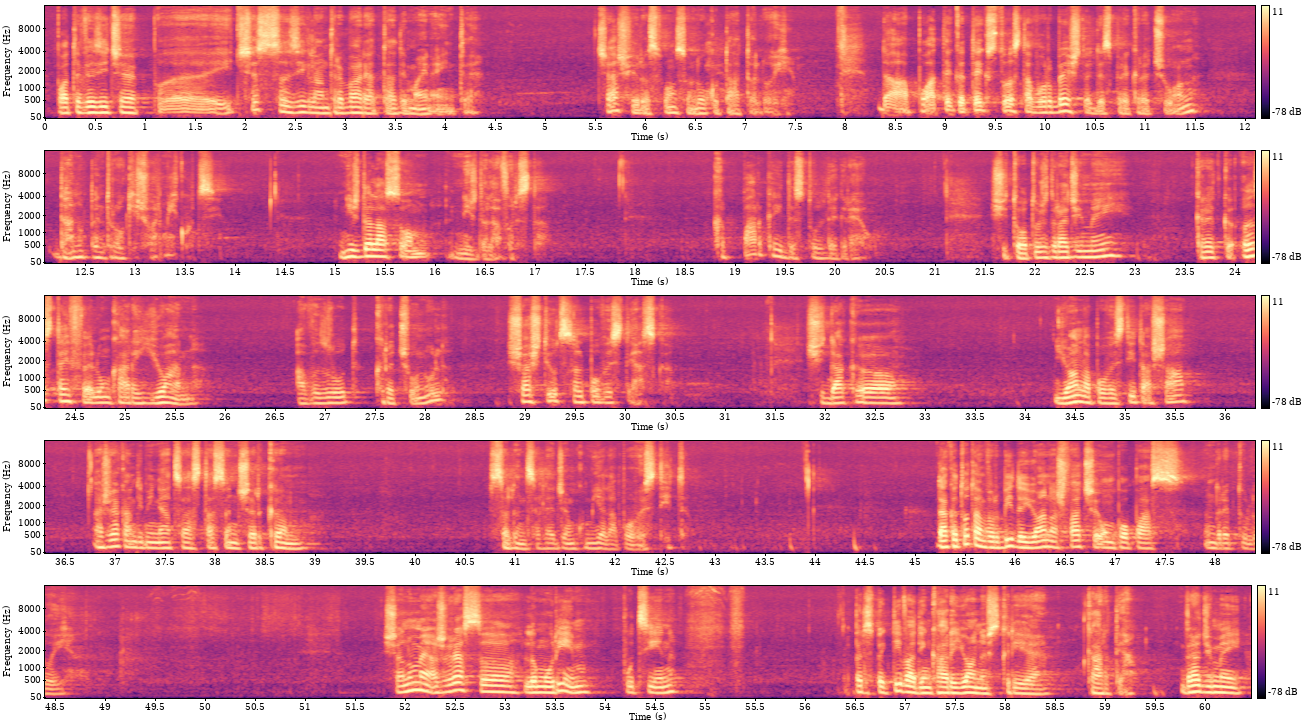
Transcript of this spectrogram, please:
poate vei zice, păi, ce să zic la întrebarea ta de mai înainte? Ce aș fi răspuns în locul tatălui? Da, poate că textul ăsta vorbește despre Crăciun, dar nu pentru ochișori micuți. Nici de la somn, nici de la vârstă. Că parcă e destul de greu. Și totuși, dragii mei, cred că ăsta e felul în care Ioan a văzut Crăciunul și a știut să-l povestească. Și dacă Ioan l-a povestit așa, aș vrea ca în dimineața asta să încercăm să-l înțelegem cum el a povestit. Dacă tot am vorbit de Ioan, aș face un popas în dreptul lui. Și anume, aș vrea să lămurim puțin perspectiva din care Ioan își scrie cartea. Dragii mei,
